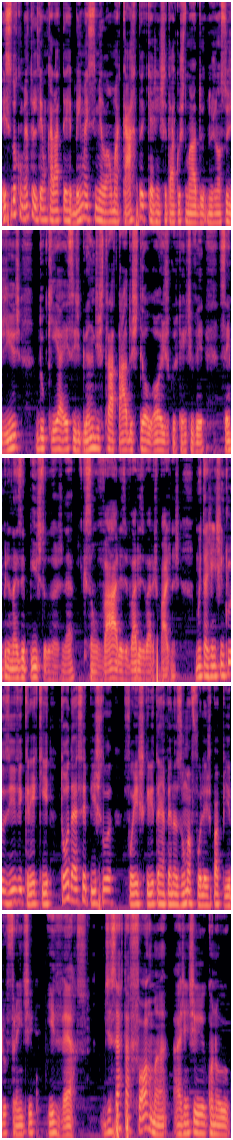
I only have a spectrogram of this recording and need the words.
Esse documento ele tem um caráter bem mais similar a uma carta que a gente está acostumado nos nossos dias do que a esses grandes tratados teológicos que a gente vê sempre nas epístolas, né? Que são várias e várias e várias páginas. Muita gente, inclusive, crê que toda essa epístola foi escrita em apenas uma folha de papiro, frente e verso. De certa forma, a gente, quando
